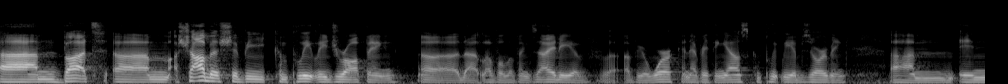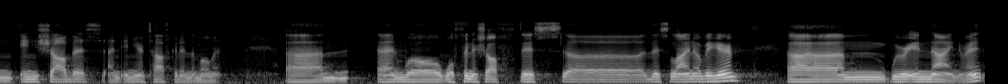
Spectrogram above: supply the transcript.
Um, but um, Shabbos should be completely dropping uh, that level of anxiety of, uh, of your work and everything else, completely absorbing um, in, in Shabbos and in your tafkid in the moment. Um, and we'll, we'll finish off this, uh, this line over here. Um, we were in nine, right?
